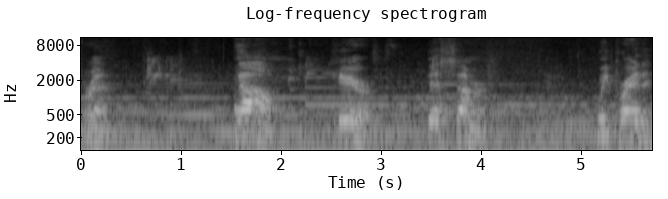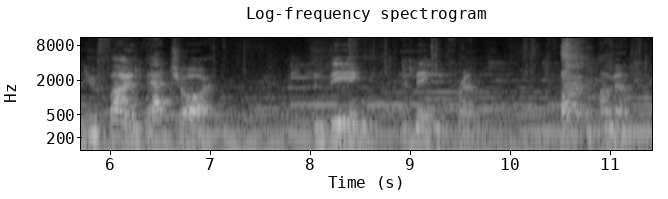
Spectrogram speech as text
friend. Now, here, this summer, we pray that you find that joy in being and making friends. Amen.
